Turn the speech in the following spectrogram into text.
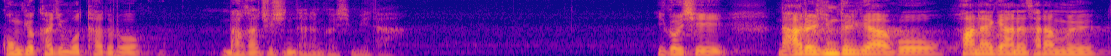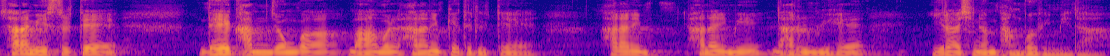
공격하지 못하도록 막아주신다는 것입니다. 이것이 나를 힘들게 하고 화나게 하는 사람을, 사람이 있을 때 내 감정과 마음을 하나님께 드릴 때 하나님, 하나님이 나를 위해 일하시는 방법입니다.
